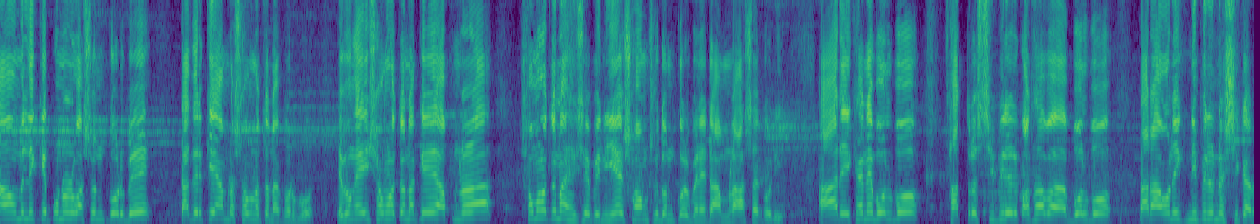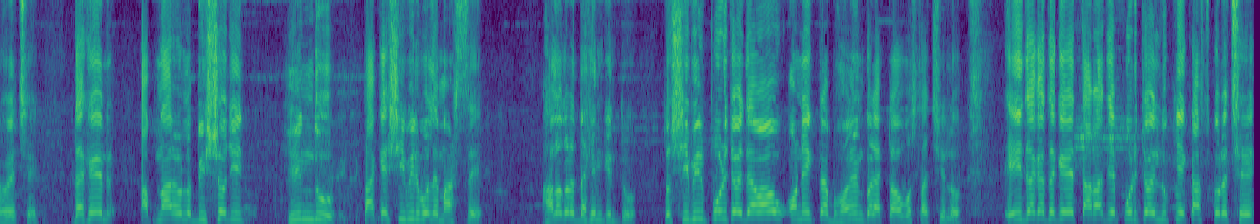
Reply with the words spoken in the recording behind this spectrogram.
আওয়ামী লীগকে পুনর্বাসন করবে, তাদেরকে আমরা সমালোচনা করব। এবং এই সমালোচনাকে আপনারা সমালোচনা হিসেবে নিয়ে সংশোধন করবেন, এটা আমরা আশা করি। আর এখানে বলব, ছাত্র শিবিরের কথা বলব, তারা অনেক নিপীড়নের শিকার হয়েছে। দেখেন, আপনার হলো বিশ্বজিৎ হিন্দু, তাকে শিবির বলে মারছে। ভালো করে দেখেন কিন্তু। তো শিবির পরিচয় দেওয়াও অনেকটা ভয়ঙ্কর একটা অবস্থা ছিল। এই জায়গা থেকে তারা যে পরিচয় লুকিয়ে কাজ করেছে,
